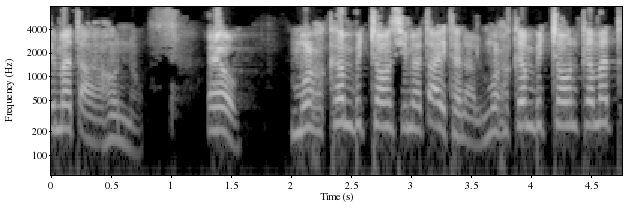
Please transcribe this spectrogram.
ሊመጣ አሁን ነው። ያው ሙሕከም ብቻውን ሲመጣ አይተናል። ሙሕከም ብቻውን ከመጣ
